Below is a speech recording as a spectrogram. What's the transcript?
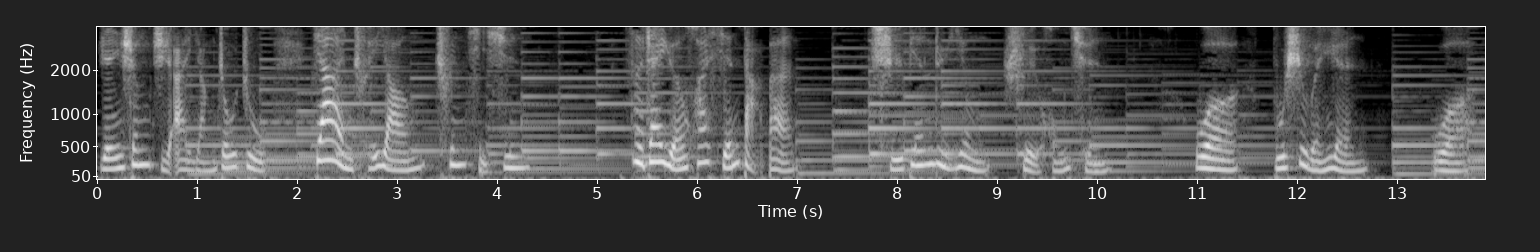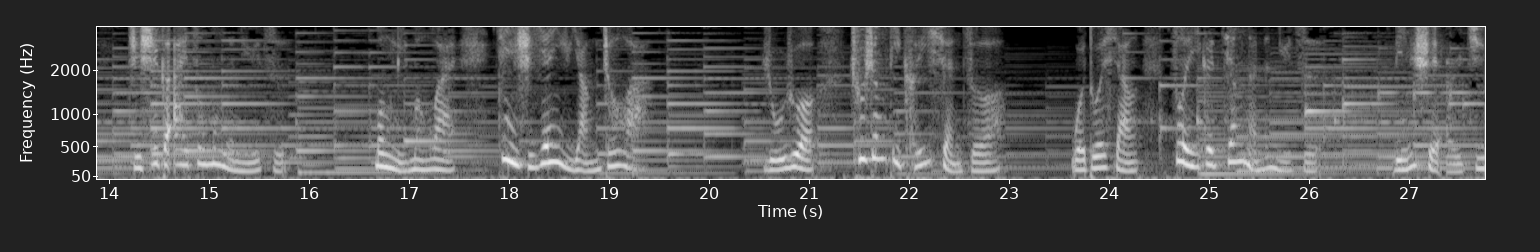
人生只爱扬州住，夹岸垂杨春起熏，自摘园花闲打扮。池边绿映水红裙，我不是文人，我只是个爱做梦的女子，梦里梦外尽是烟雨扬州啊。如若出生地可以选择，我多想做一个江南的女子，临水而居，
